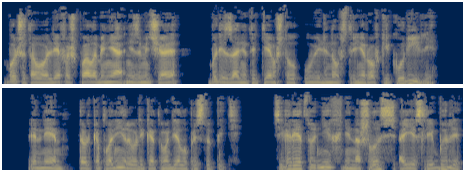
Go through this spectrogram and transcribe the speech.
Больше того, Лев и Шпала, меня не замечая, были заняты тем, что, увильнув с тренировки, курили. Вернее, только планировали к этому делу приступить. Сигарет у них не нашлось, а если и были,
